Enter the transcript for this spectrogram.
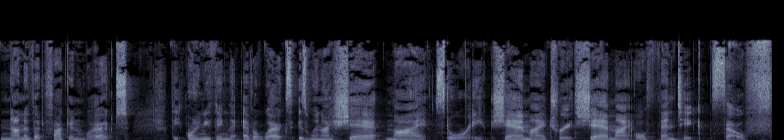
None of it fucking worked. The only thing that ever works is when I share my story, share my truth, share my authentic self.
